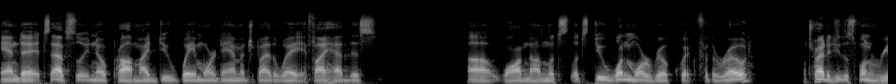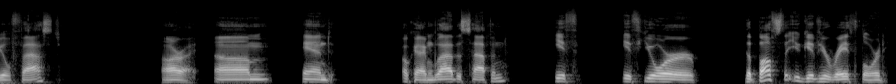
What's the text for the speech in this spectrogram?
and uh, it's absolutely no problem. I'd do way more damage, by the way, if I had this uh, wand on. Let's, let's do one more real quick for the road. I'll try to do this one real fast. All right. Um, and okay, I'm glad this happened. If if your the buffs that you give your Wraith Lord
